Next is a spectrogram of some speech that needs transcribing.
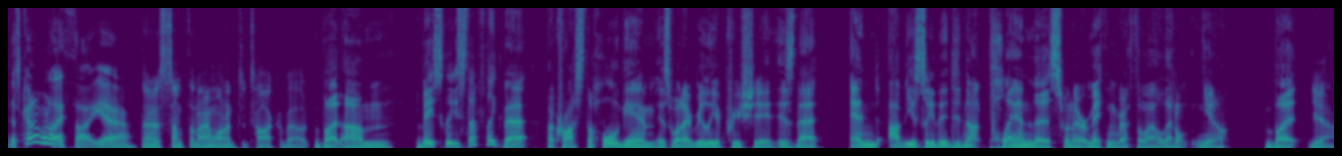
That's kind of what I thought. Yeah. That is something I wanted to talk about. But um, basically, stuff like that across the whole game is what I really appreciate. Is that, and obviously they did not plan this when they were making Breath of the Wild. I don't, you know, but Yeah.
